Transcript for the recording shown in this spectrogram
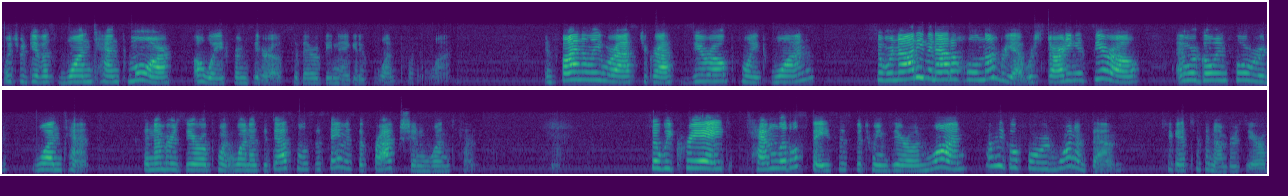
which would give us 1 tenth more away from 0. So there would be negative 1.1. And finally, we're asked to graph 0.1. So we're not even at a whole number yet. We're starting at 0, and we're going forward 1 tenth. The number 0.1 as a decimal is the same as the fraction 1 tenth. So we create 10 little spaces between 0 and 1, and we go forward one of them to get to the number 0.1.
